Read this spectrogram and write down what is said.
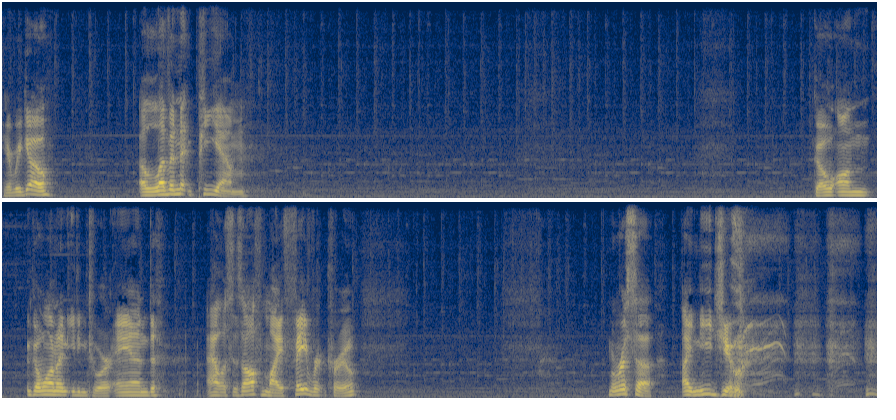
Here we go. 11 p.m. Go on go on an eating tour and Alice is off, my favorite crew. Marisa, I need you.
